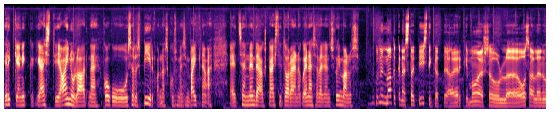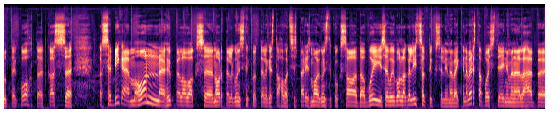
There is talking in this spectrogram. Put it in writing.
Erki on ikkagi hästi ainulaadne kogu selles piirkonnas, kus me siin paikneme. et see on nende jaoks ka hästi tore nagu eneseväljendusvõimalus kui nüüd natukene statistikat teha Erki moeshow'l äh, osalenute kohta, et kas, kas see pigem on hüppelauaks noortele kunstnikutele, kes tahavad siis päris moekunstnikuks saada või see võib olla ka lihtsalt üks selline väikene verstapost ja inimene läheb äh,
